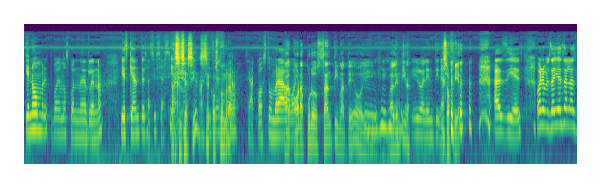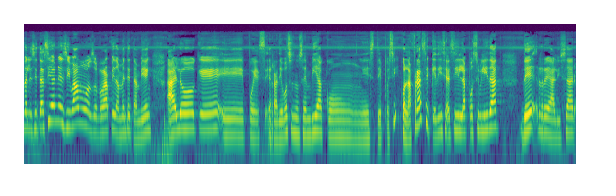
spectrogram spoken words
qué nombre podemos ponerle, ¿no? Y es que antes así se hacía. Así se hacía, se acostumbraba. Se, acostumbraba. Ahora puro Santi, Mateo y Valentina. y Valentina. Y Sofía. así es. Bueno, pues ahí están las felicitaciones y vamos rápidamente también a lo que, eh, pues, Radio Voces nos envía con, este, pues sí, con la frase que dice así, la posibilidad de realizar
